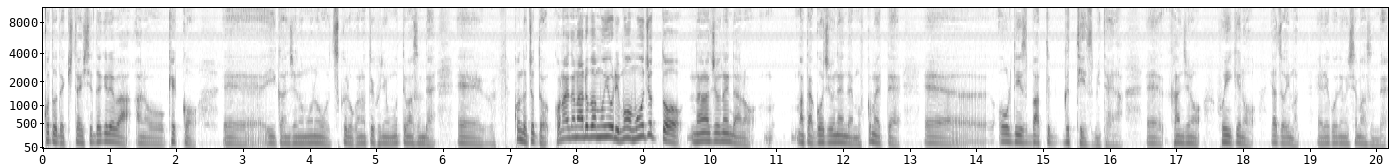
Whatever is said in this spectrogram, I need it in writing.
ことで期待していただければあの結構。えー、いい感じのものを作ろうかなというふうに思ってますんで、えー、今度はちょっとこの間のアルバムよりももうちょっと70年代のまた50年代も含めて、えー、All These But Goodies みたいな、えー、感じの雰囲気のやつを今レコーディングしてますんで、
